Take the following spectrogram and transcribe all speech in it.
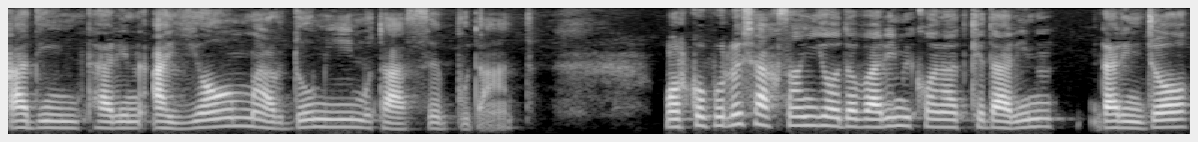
قدیمترین ایام مردمی متعصب بودند مارکوپولو شخصا یادآوری می کند که در, این در اینجا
